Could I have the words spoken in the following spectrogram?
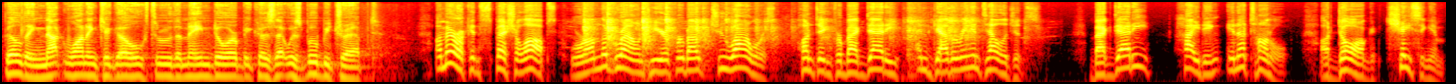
building, not wanting to go through the main door because that was booby-trapped. American special ops were on the ground here for about two hours, hunting for Baghdadi and gathering intelligence. Baghdadi hiding in a tunnel, a dog chasing him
